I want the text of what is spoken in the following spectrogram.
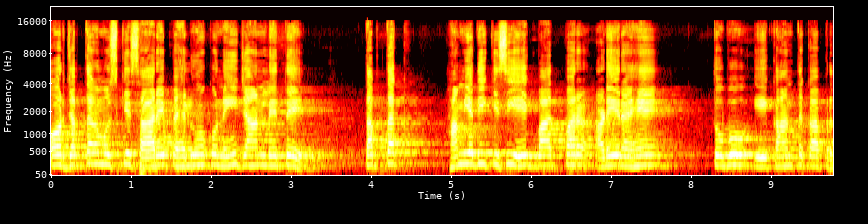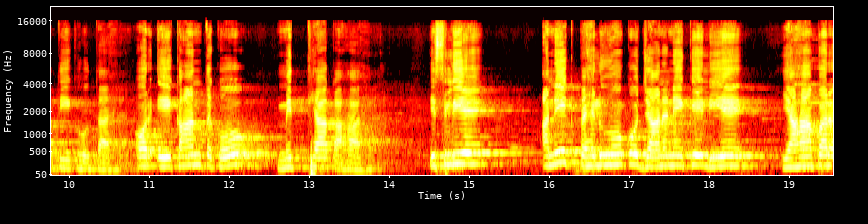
और जब तक हम उसके सारे पहलुओं को नहीं जान लेते, तब तक हम यदि किसी एक बात पर अड़े रहें तो वो एकांत का प्रतीक होता है और एकांत को मिथ्या कहा है। इसलिए अनेक पहलुओं को जानने के लिए यहाँ पर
